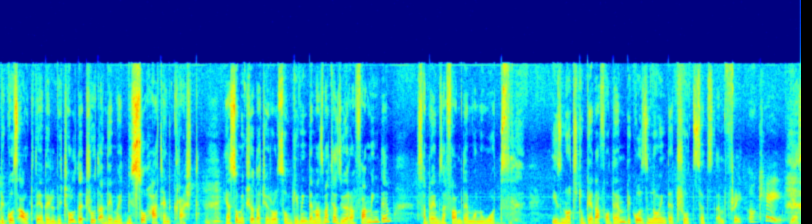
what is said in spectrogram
because out there they'll be told the truth and they might be so hurt and crushed. Yeah, so make sure that you're also giving them as much as you are affirming them, sometimes affirm them on what is not together for them because knowing the truth sets them free. Okay. Yes.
